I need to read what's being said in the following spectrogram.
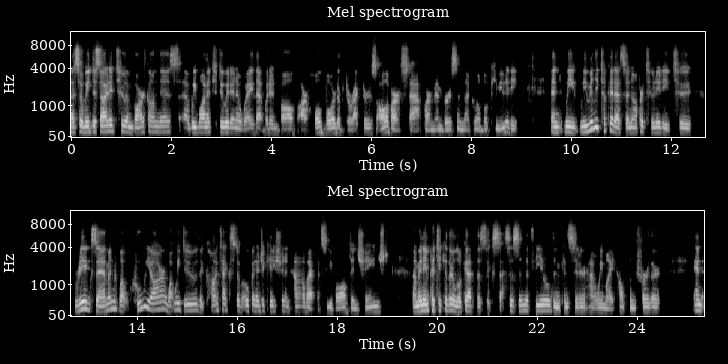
uh, so we decided to embark on this. Uh, we wanted to do it in a way that would involve our whole board of directors, all of our staff, our members in the global community. And we, we really took it as an opportunity to re-examine what who we are, what we do, the context of open education and how that's evolved and changed. Um, and in particular, look at the successes in the field and consider how we might help them further and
